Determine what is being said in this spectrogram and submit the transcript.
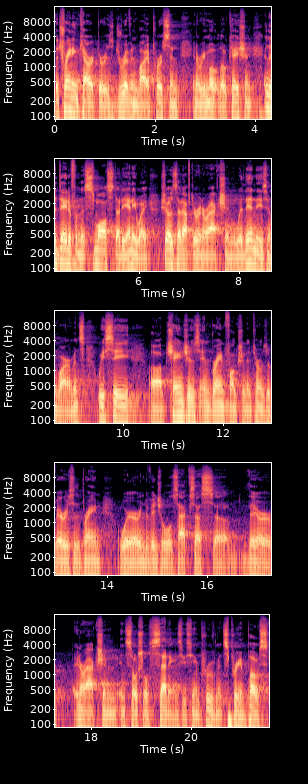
the training character is driven by a person in a remote location. And the data from this small study, anyway, shows that after interaction within these environments, we see uh, changes in brain function in terms of areas of the brain where individuals access uh, their interaction in social settings. You see improvements pre and post.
